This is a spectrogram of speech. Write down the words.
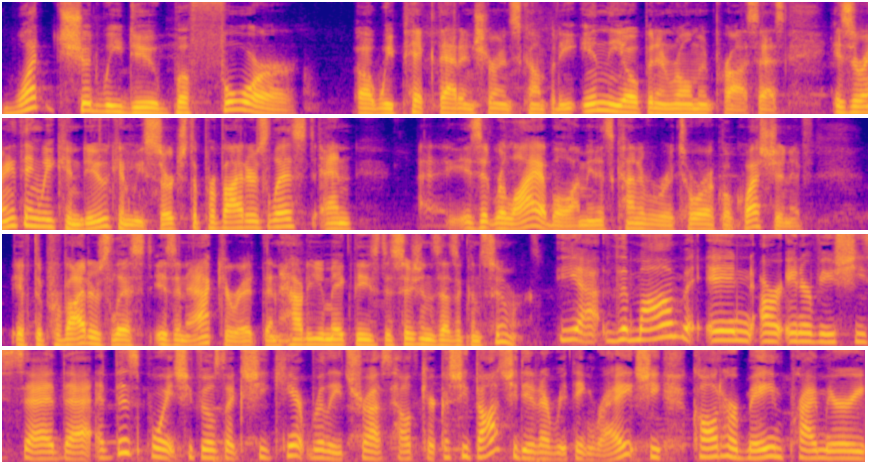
What should we do before uh, we pick that insurance company in the open enrollment process? Is there anything we can do? Can we search the providers list and uh, is it reliable? I mean, it's kind of a rhetorical question. If if the providers list isn't accurate, then how do you make these decisions as a consumer? Yeah, the mom in our interview, she said that at this point she feels like she can't really trust healthcare because she thought she did everything right. She called her main primary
